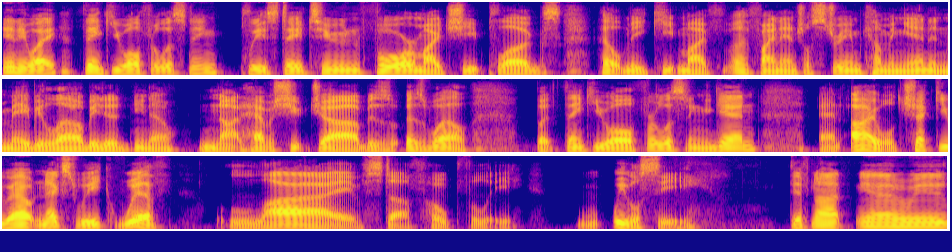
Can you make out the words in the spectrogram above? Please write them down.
anyway, thank you all for listening. Please stay tuned for my cheap plugs. Help me keep my uh, financial stream coming in and maybe allow me to, you know, not have a shoot job as, as well. But thank you all for listening again, and I will check you out next week with live stuff, hopefully. We will see. If not, yeah, we'll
